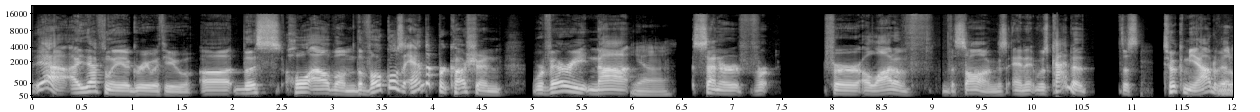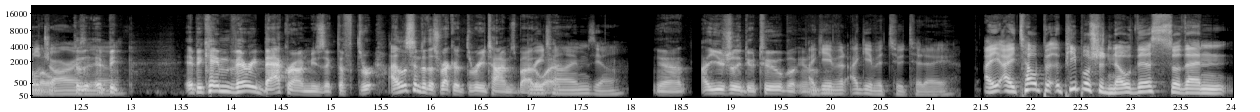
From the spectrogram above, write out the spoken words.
Yeah, I definitely agree with you. Uh, this whole album, the vocals and the percussion were very not Yeah, centered for for a lot of the songs, and it was kind of just took me out of it a Little little jarring, it be, it became very background music. The thr I listened to this record three times, by three the way. Three times. Yeah. Yeah, I usually do two, but you know. I gave it. I gave it two today. I, I tell p- people should know this, so then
